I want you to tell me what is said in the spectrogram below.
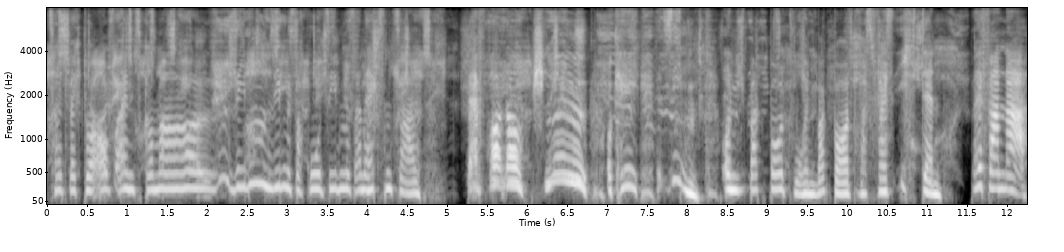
Zeitvektor auf 1,7. 7 ist doch gut, 7 ist eine Hexenzahl. Befana, schnell! Okay, 7. Und Backboard, wohin Backboard? Was weiß ich denn? Befana!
